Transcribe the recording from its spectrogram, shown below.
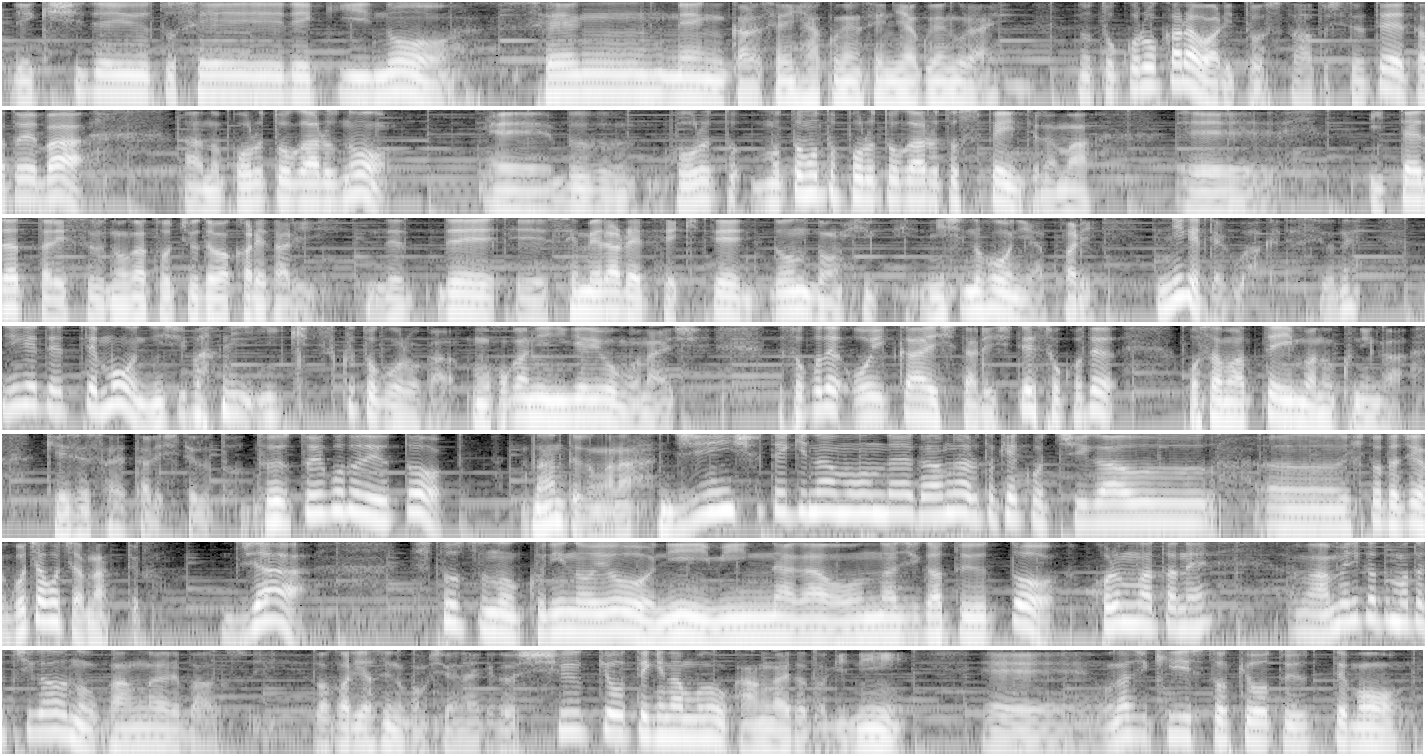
歴史でいうと西暦の1000年から1100年1200年ぐらいのところから割とスタートしてて例えばあのポルトガルのえー、部分ポルトもともとポルトガルとスペインっていうのは、まあえー、一体だったりするのが途中で分かれたりでで、えー、攻められてきてどんどん西の方にやっぱり逃げていくわけですよね。逃げてってもう西場に行き着くところがもう他に逃げようもないしそこで追い返したりしてそこで収まって今の国が形成されたりしてると。ということで言うとなんていうのかな人種的な問題を考えると結構違う人たちがごちゃごちゃになってる。じゃあ一つの国のようにみんなが同じかというとこれもまたねアメリカとまた違うのを考えれば分かりやすいのかもしれないけど宗教的なものを考えた時に、えー、同じキリスト教といっても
